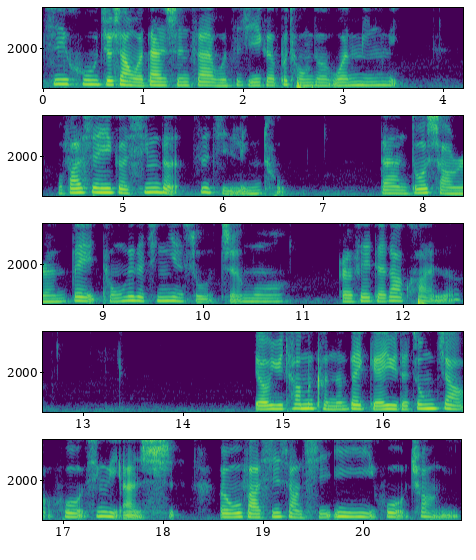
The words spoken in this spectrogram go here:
几乎就像我诞生在我自己一个不同的文明里。我发现一个新的自己领土，但多少人被同类的经验所折磨，而非得到快乐？由于他们可能被给予的宗教或心理暗示，而无法欣赏其意义或创意。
